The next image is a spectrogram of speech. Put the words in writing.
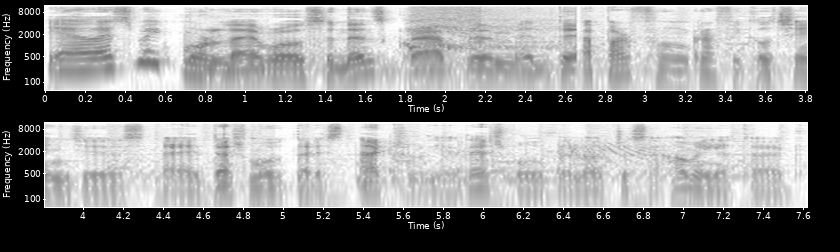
Yeah, let's make more levels and then scrap them and then apart from graphical changes, a dash move that is actually a dash move and not just a homing attack,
